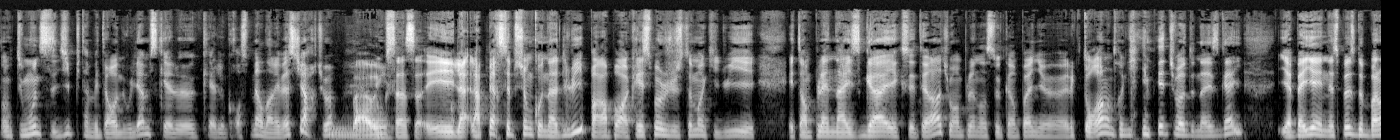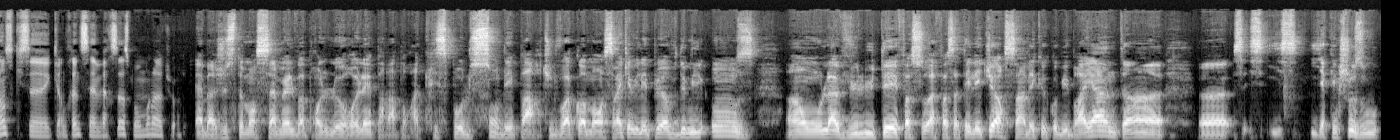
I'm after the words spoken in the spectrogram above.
Donc tout le monde s'est dit, putain, mais Deron Williams, quelle, quelle grosse merde dans les vestiaires, tu vois. Bah oui. Donc ça, ça- et la, la perception qu'on a de lui par rapport à Chris Paul justement qui lui est en plein nice guy etc tu vois en plein dans cette campagne euh, électorale entre guillemets tu vois de nice guy il y a, bah, il y a une espèce de balance qui, qui est en train de s'inverser à ce moment là tu vois Eh ben justement, Samuel va prendre le relais par rapport à Chris Paul, son départ. Tu le vois comment? C'est vrai qu'il y a eu les playoffs 2011. hein, on l'a vu lutter face, au- face à tes Lakers hein, avec Kobe Bryant. Hein, euh, il y a quelque chose où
